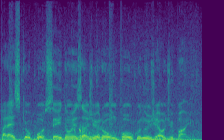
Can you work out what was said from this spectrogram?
Parece que o Poseidon exagerou um pouco no gel de banho.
